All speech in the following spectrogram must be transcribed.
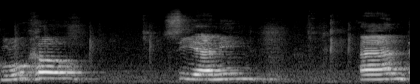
glucosamine and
